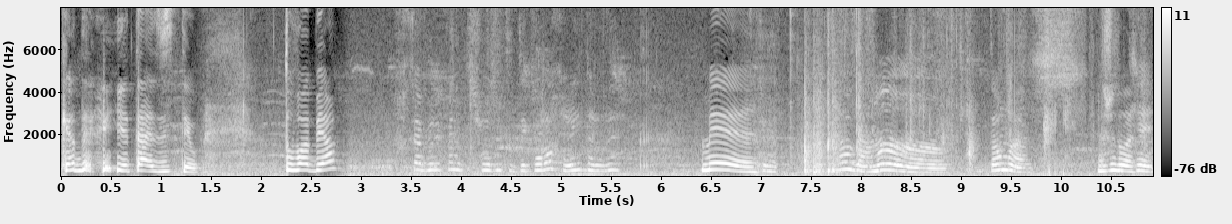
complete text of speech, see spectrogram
كادرية تاع زيستيو tout va bien حتى بالك كانت شوزيت الديكور اخر يدير mais اه زعما دوماج شنو دوك كاين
